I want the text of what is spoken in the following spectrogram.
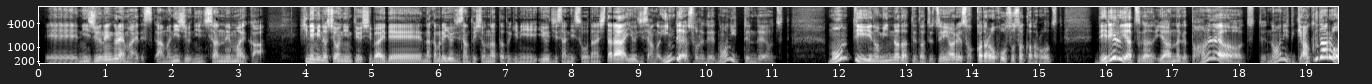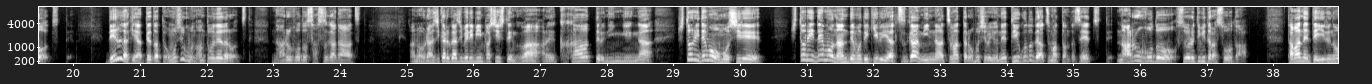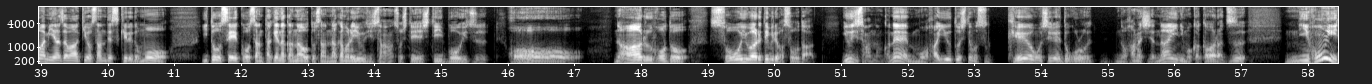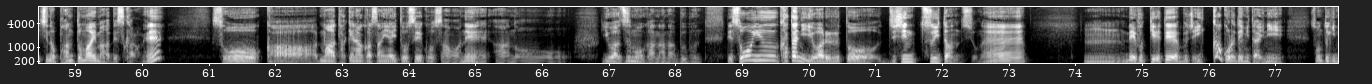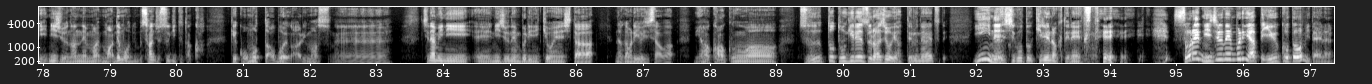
えー、20年ぐらい前ですあ、まあ、223年前か「ひねみの商人」という芝居で中村裕二さんと一緒になった時に裕二さんに相談したら裕二さんが「いいんだよそれで。何言ってんだよ」っつって「モンティのみんなだってだって全員あれ作家だろ？放送作家だろ」っつって「出れるやつがやんなきゃダメだよ」っつって「何って逆だろ」っつって「出るだけやってたって面白くもなんともねえだろ」っつって「なるほどさすがだ」っつって。あのラジカルガジベリビンパシステムはあれ関わってる人間が一人でも面白い。一人でも何でもできるやつがみんな集まったら面白いよねっていうことで集まったんだぜ。っつって。なるほど。そう言われてみたらそうだ。束ねているのは宮沢明夫さんですけれども伊藤聖子さん竹中直人さん中村裕二さんそしてシティボーイズ。ほう。なるほど。そう言われてみればそうだ。裕二さんなんかねもう俳優としてもすっげえ面白いどころの話じゃないにもかかわらず日本一のパントマイマーですからね。そうかまあ竹中さんや伊藤聖子さんはねあの言わずもがなな部分でそういう方に言われると自信ついたんですよね。うんで吹っ切れて「ぶっちゃいっかこれで」みたいにその時に二十何年前まあでも30過ぎてたか結構思った覚えがありますね。ちなみに、えー、20年ぶりに共演した中村裕二さんは「宮川君はずっと途切れずラジオやってるね」っつって「いいね仕事切れなくてね」っつって それ20年ぶりに会って言うことみたいな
